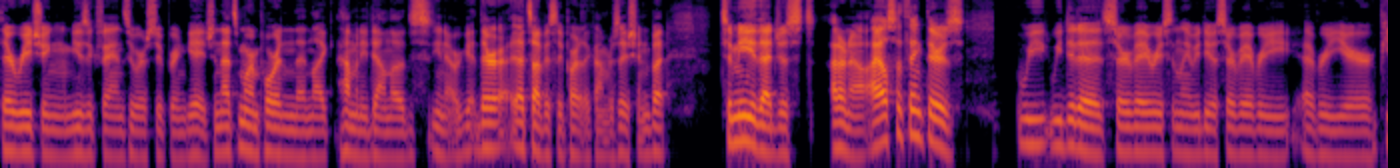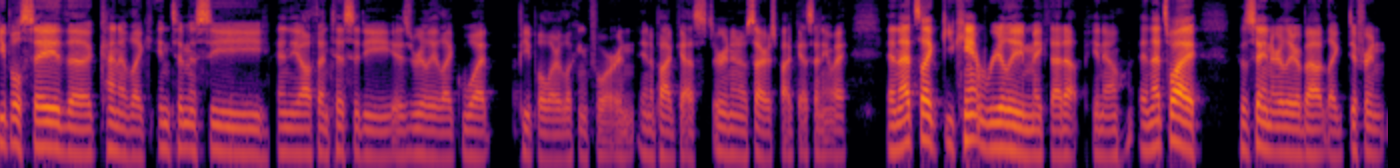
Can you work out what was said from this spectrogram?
they're reaching music fans who are super engaged and that's more important than like how many downloads you know there that's obviously part of the conversation but to me that just i don't know i also think there's we we did a survey recently we do a survey every every year. People say the kind of like intimacy and the authenticity is really like what people are looking for in, in a podcast or in an osiris podcast anyway. And that's like you can't really make that up you know? And that's why I was saying earlier about like different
